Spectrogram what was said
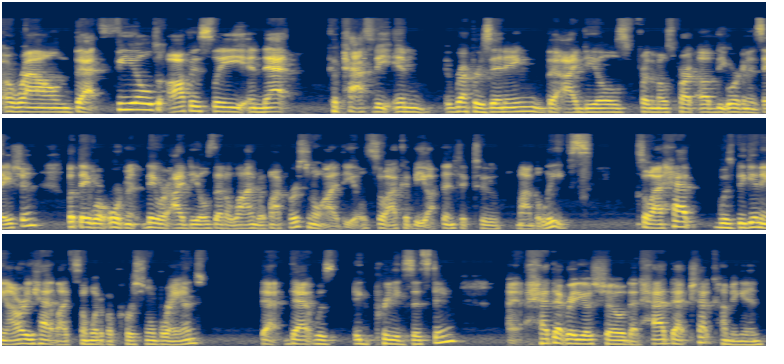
around that field, obviously in that capacity in representing the ideals for the most part of the organization, but they were organ- they were ideals that aligned with my personal ideals, so I could be authentic to my beliefs. So I had was beginning. I already had like somewhat of a personal brand that that was pre-existing. I had that radio show that had that check coming in,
